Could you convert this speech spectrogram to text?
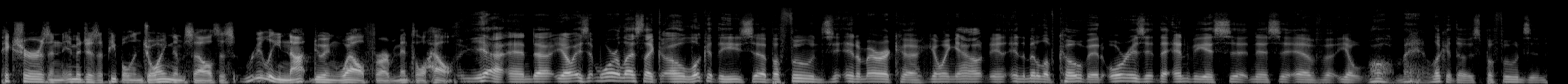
pictures and images of people enjoying themselves is really not doing well for our mental health. Yeah, and uh, you know, is it more or less like, oh, look at these uh, buffoons in America going out in, in, the middle of COVID, or is it the enviousness of you know, oh man, look at those buffoons in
